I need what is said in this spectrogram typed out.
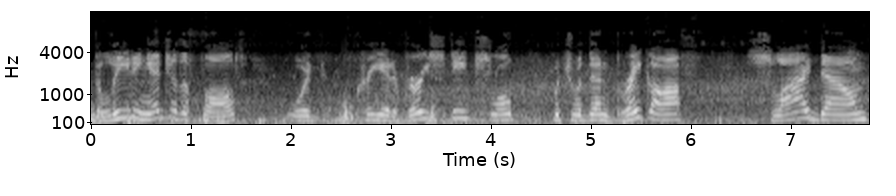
the leading edge of the fault would create a very steep slope which would then break off, slide down,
